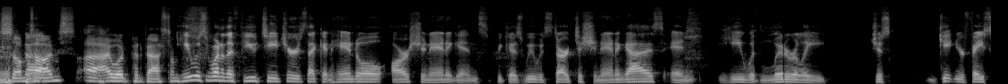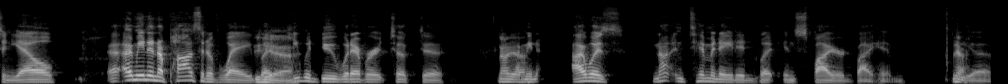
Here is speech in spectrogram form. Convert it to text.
Sometimes uh, I would put past him. He was one of the few teachers that can handle our shenanigans because we would start to shenanigans and he would literally just get in your face and yell. I I mean, in a positive way, but Yeah. he would do whatever it took to. Oh yeah. I mean, I was not intimidated, but inspired by him. Yeah. He, uh,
